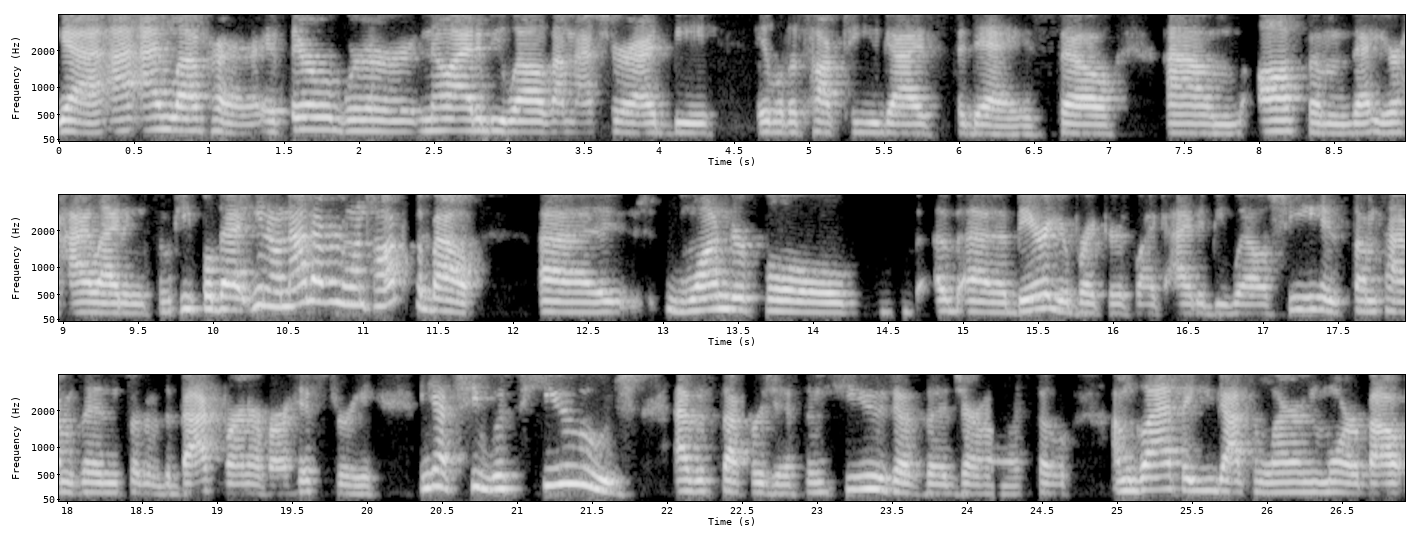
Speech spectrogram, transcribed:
Yeah, I, I love her. If there were no Ida B. Wells, I'm not sure I'd be able to talk to you guys today. So um, awesome that you're highlighting some people that, you know, not everyone talks about uh, wonderful uh, uh, barrier breakers like Ida B. Wells. She is sometimes in sort of the back burner of our history, and yet she was huge as a suffragist and huge as a journalist. So I'm glad that you got to learn more about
